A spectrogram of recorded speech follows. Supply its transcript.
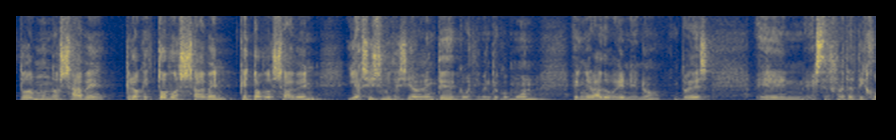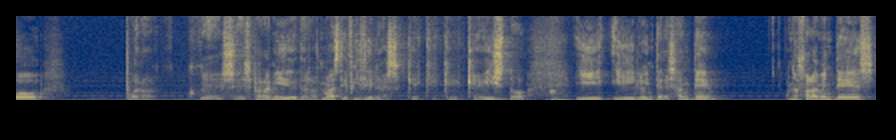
todo el mundo sabe, pero que todos saben, que todos saben, y así sucesivamente de conocimiento común en grado n, ¿no? Entonces, este es un acertijo, bueno, es, para mí de los más difíciles que, he visto, y, lo interesante no solamente es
